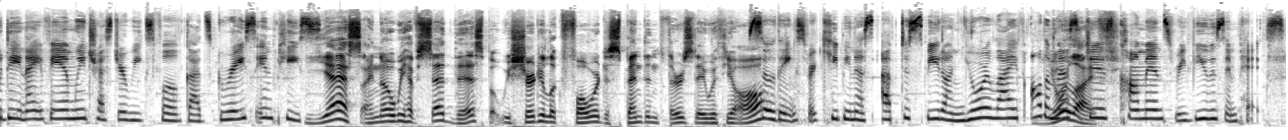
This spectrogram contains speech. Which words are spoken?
Hello, date night fam. We trust your week's full of God's grace and peace. Yes, I know we have said this, but we sure do look forward to spending Thursday with you all. So thanks for keeping us up to speed on your life, all the Your messages, life. comments, reviews, and picks.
